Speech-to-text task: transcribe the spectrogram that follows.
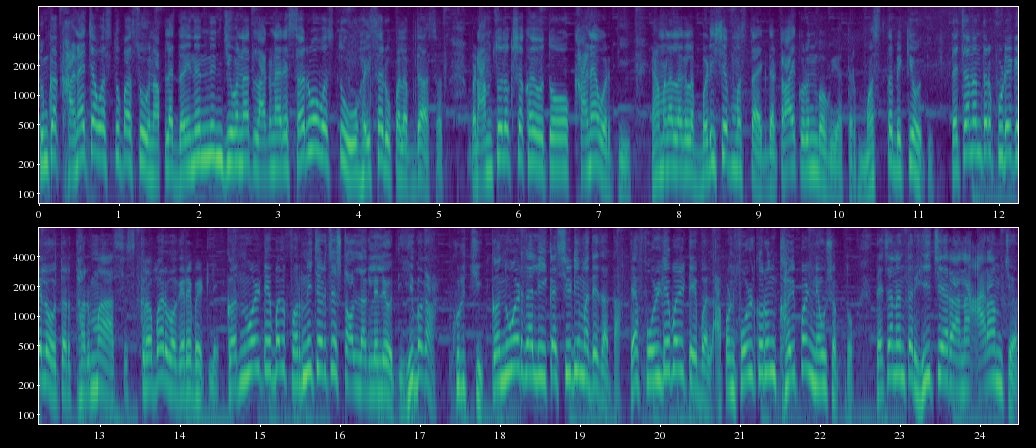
तुमका खाण्याच्या वस्तूपासून आपल्या दैनंदिन जीवनात लागणारे सर्व वस्तू हयसर उपलब्ध असत. पण आमचं लक्ष खय होतो? खाण्यावरती. ह्या मला लागलं बडीशेप मस्त आहे. एकदा ट्राय करून बघूया. तर मस्तपैकी होती. त्याच्यानंतर पुढे गेलो तर थर्मास स्क्रबर वगैरे भेटले. कन्व्हर्टेबल फर्निचरचे स्टॉल लागलेले होती. ही बघा. खुर्ची कन्वर्ट झाली एका शिडी मध्ये जाता. या फोल्डेबल टेबल आपण फोल्ड करून खै पण नेऊ शकतो. त्याच्यानंतर ही चेअर आणा आराम चेअर.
